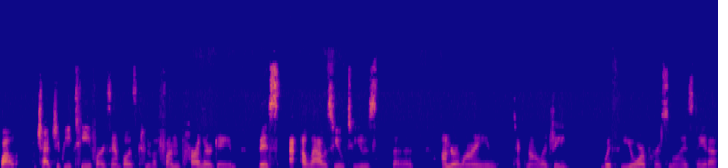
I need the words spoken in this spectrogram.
while ChatGPT, for example, is kind of a fun parlor game, this allows you to use the underlying technology with your personalized data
